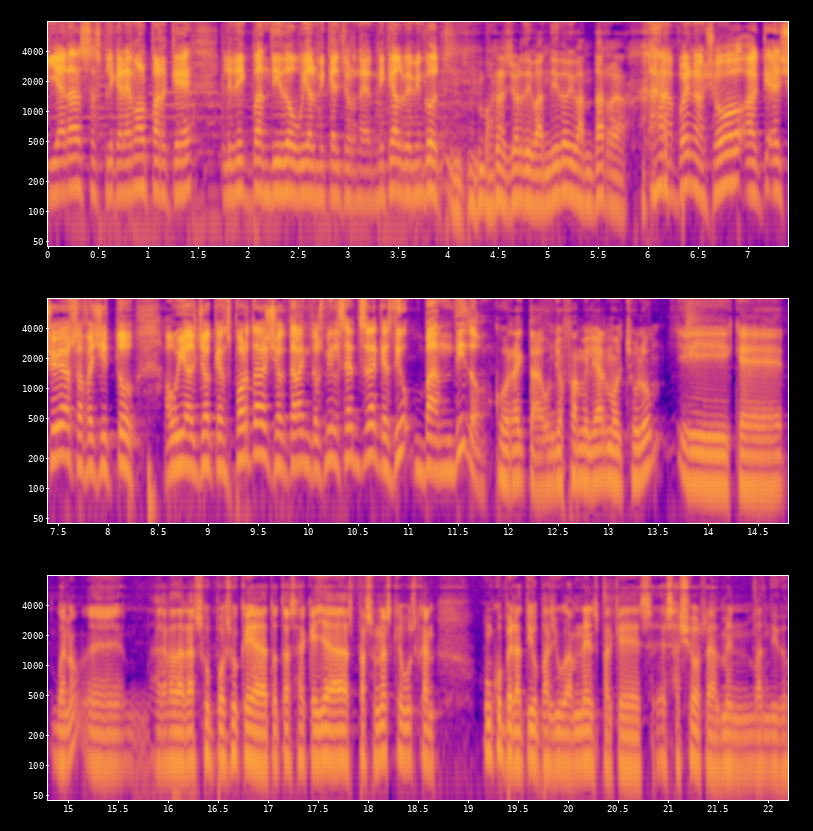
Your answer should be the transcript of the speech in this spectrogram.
I ara s'explicarem el per què li dic bandido avui al Miquel Jornet. Miquel, benvingut. Bones, Jordi, bandido i bandarra. Ah, bueno, això, això ja has afegit tu. Avui el joc que ens portes, joc de l'any 2016, que es diu Bandido. Correcte, un joc familiar molt xulo i que, bueno, eh, agradarà, suposo, que a totes aquelles persones que busquen un cooperatiu per jugar amb nens, perquè és, és això realment bandido.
